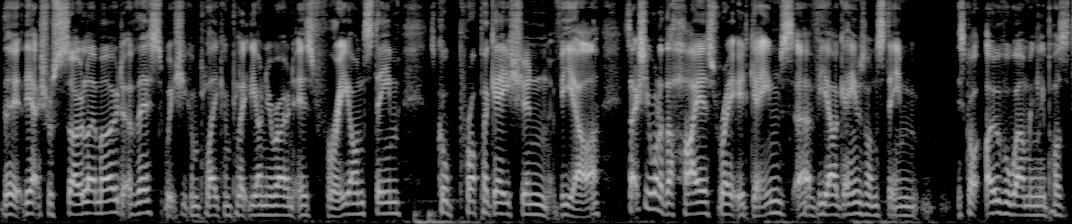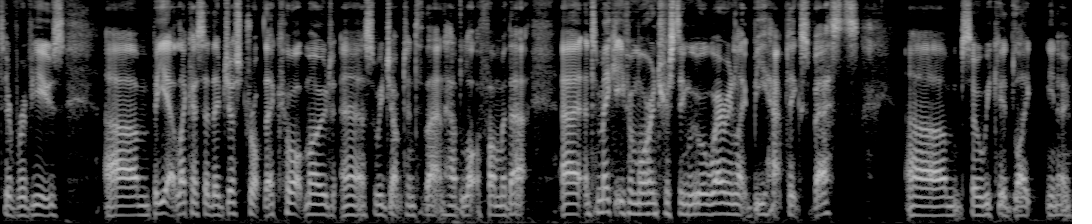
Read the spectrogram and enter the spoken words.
the, the actual solo mode of this, which you can play completely on your own, is free on Steam. It's called Propagation VR. It's actually one of the highest rated games, uh, VR games on Steam. It's got overwhelmingly positive reviews. Um, but yeah, like I said, they've just dropped their co op mode. Uh, so we jumped into that and had a lot of fun with that. Uh, and to make it even more interesting, we were wearing like bHaptics vests. Um, so we could, like, you know,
